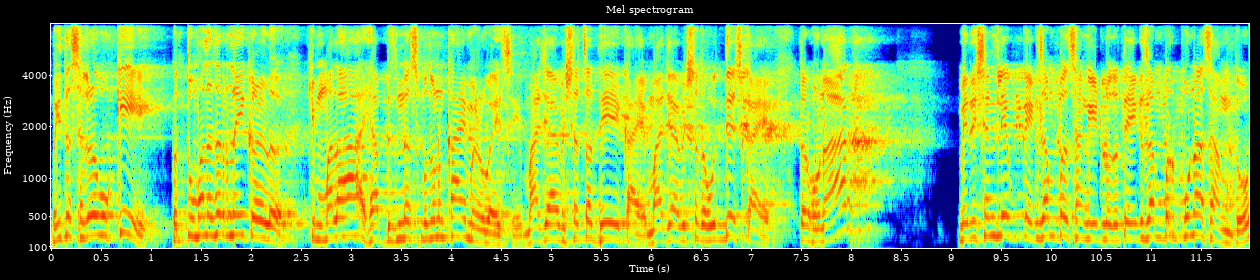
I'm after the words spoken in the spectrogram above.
मग इथं सगळं ओके पण तुम्हाला जर नाही कळलं की मला ह्या बिझनेसमधून काय मिळवायचे माझ्या आयुष्याचा ध्येय काय? माझ्या आयुष्याचा उद्देश काय? तर होणार? मी रिसेंटली एक एक्झाम्पल सांगितलं होतं. ते एक्झाम्पल पुन्हा सांगतो.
